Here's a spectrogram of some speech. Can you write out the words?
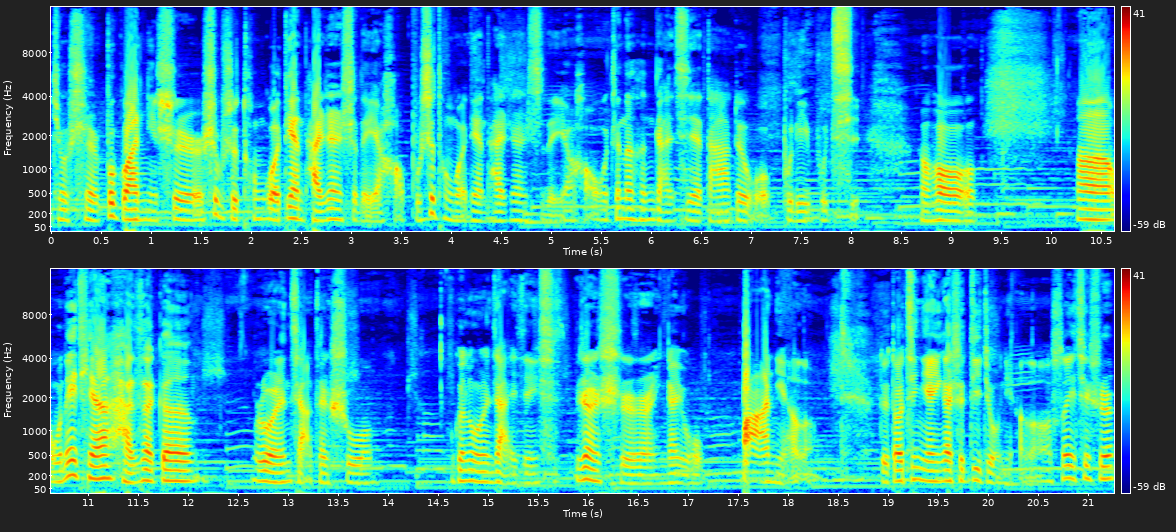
就是不管你是是不是通过电台认识的也好，不是通过电台认识的也好，我真的很感谢大家对我不离不弃。然后，呃，我那天还在跟路人甲在说，我跟路人甲已经认识应该有八年了，对，到今年应该是第九年了。所以其实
